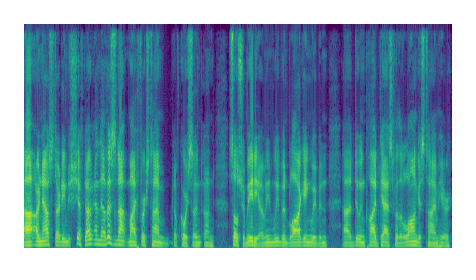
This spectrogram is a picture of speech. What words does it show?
uh, are now starting to shift. And now, this is not my first time, of course, on, on social media. I mean, we've been blogging, we've been uh, doing podcasts for the longest time here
